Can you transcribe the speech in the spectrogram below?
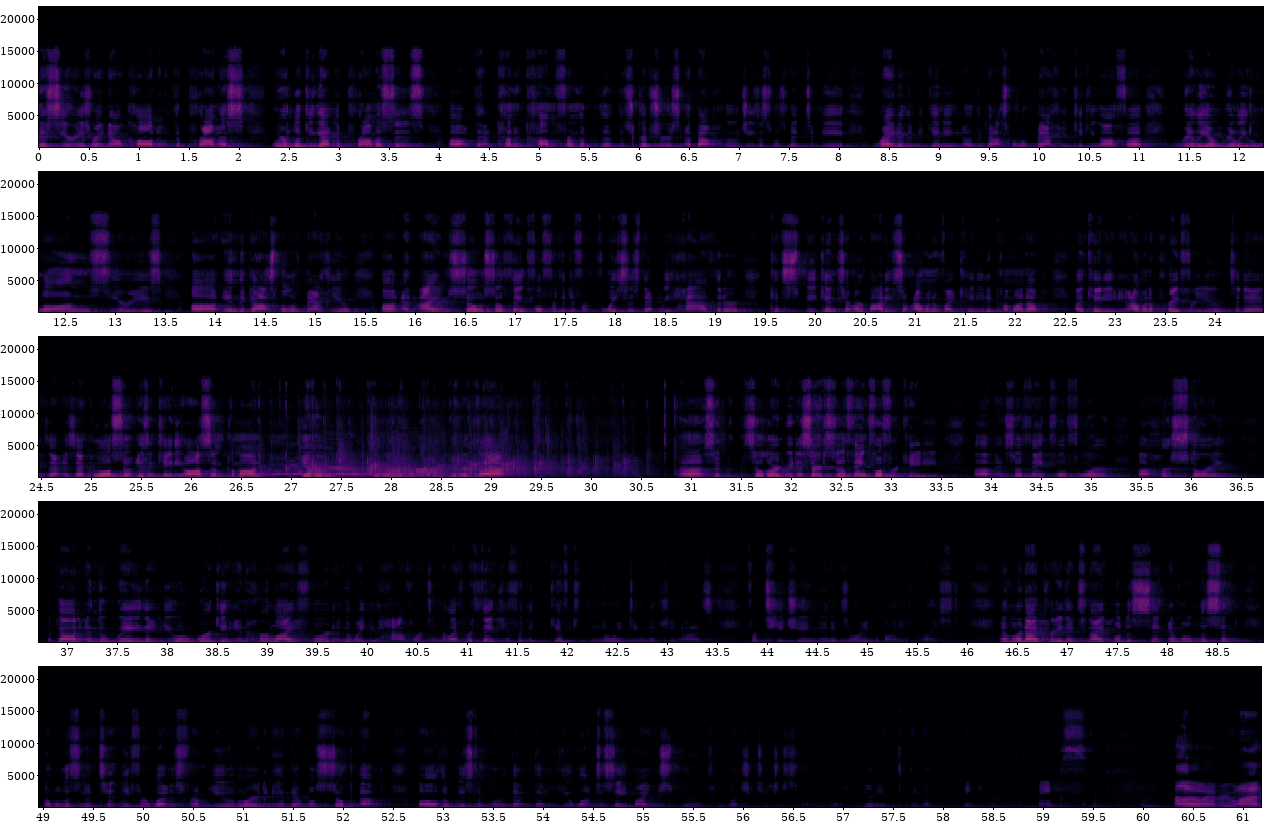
in a series right now called The Promise. We're looking at the promises uh, that kind of come from the, the, the, scriptures about who Jesus was meant to be right in the beginning of the Gospel of Matthew, kicking off a, really a really long series uh, in the Gospel of Matthew. Uh, and I am so, so thankful for the different voices that we have that are can speak into our bodies. So I want to invite Katie to come on up. And Katie, I want to pray for you today. Is that, is that cool? So isn't Katie awesome? Come on. Give her, give her, give her a clap. Uh, so, so, Lord, we just are so thankful for Katie uh, and so thankful for uh, her story, uh, God, and the way that you are working in her life, Lord, and the way you have worked in her life. We thank you for the gift and anointing that she has for teaching and exhorting the body of Christ. And Lord, I pray that tonight we'll just sit and we'll listen and we'll listen intently for what is from you, Lord, and that we'll soak up all the wisdom, Lord, that, that you want to say by your Spirit through what she teaches tonight. We pray. In your name. Hello, everyone.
